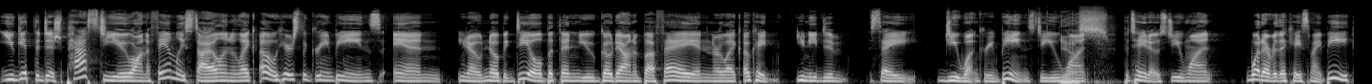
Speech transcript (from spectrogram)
you get the dish passed to you on a family style and you're like, oh, here's the green beans and, you know, no big deal. But then you go down a buffet and they're like, okay, you need to say, do you want green beans? Do you Yes. want potatoes? Do you want whatever the case might be?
